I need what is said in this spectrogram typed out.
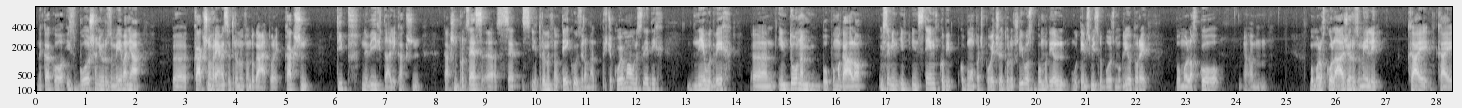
nekako izboljšanju razumevanja, eh, kakšno vreme se trenutno dogaja, torej, kakšen tip nevihta ali kakšen, kakšen proces se je trenutno v teku, oziroma pričakujemo v naslednjih dneh, dveh, in to nam bo pomagalo. Mislim, in, in, in s tem, ko, bi, ko bomo pač povečali to ločljivost, bo model v tem smislu bolj zmogljiv, torej bomo lahko, um, bomo lahko lažje razumeli, kaj, kaj,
